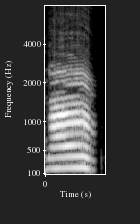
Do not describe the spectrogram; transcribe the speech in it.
No.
